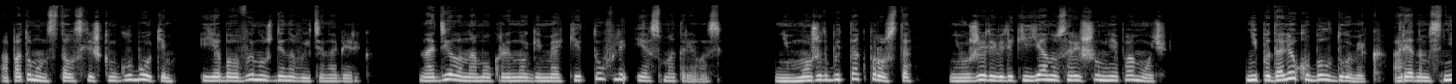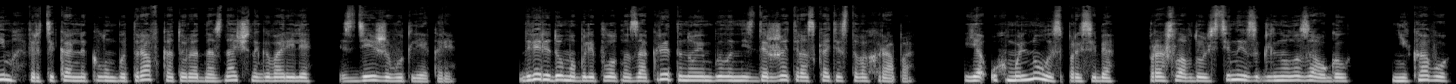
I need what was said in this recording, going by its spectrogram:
а потом он стал слишком глубоким, и я был вынуждена выйти на берег. Надела на мокрые ноги мягкие туфли и осмотрелась. Не может быть так просто. Неужели великий Янус решил мне помочь? Неподалеку был домик, а рядом с ним вертикальные клумбы трав, которые однозначно говорили «здесь живут лекари». Двери дома были плотно закрыты, но им было не сдержать раскатистого храпа. Я ухмыльнулась про себя, прошла вдоль стены и заглянула за угол. Никого.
